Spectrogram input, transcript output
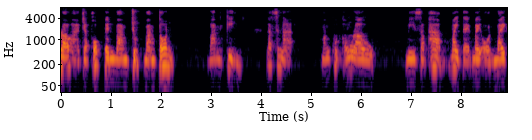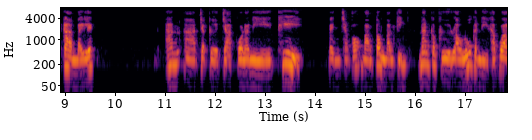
เราอาจจะพบเป็นบางจุดบางต้น บางกิ่ง ลักษณะมังคุดของเรามีสภาพไม่แตกใบอ่อนใบก้านใบเล็ก อันอาจจะเกิดจากกรณีที่เป็นเฉพาะบางต้นบางกิ่ง นั่นก็คือเรารู้กันดีครับว่า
